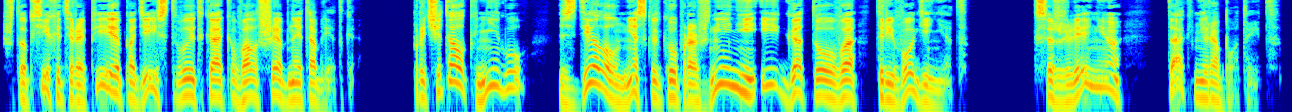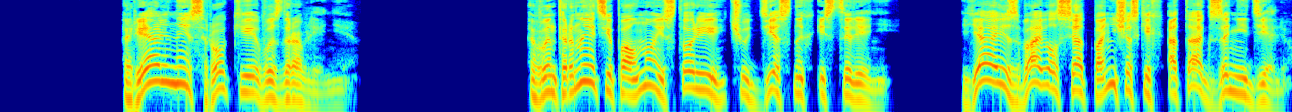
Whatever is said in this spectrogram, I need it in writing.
что психотерапия подействует как волшебная таблетка. Прочитал книгу, сделал несколько упражнений и готово, тревоги нет. К сожалению, так не работает. Реальные сроки выздоровления. В интернете полно историй чудесных исцелений. Я избавился от панических атак за неделю.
